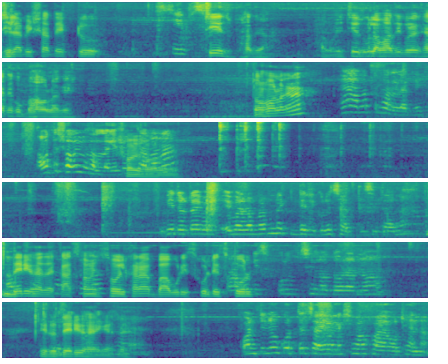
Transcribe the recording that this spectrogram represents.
জিলাপির সাথে একটু চিপস চিজ ভাজা। চিজগুলো ভাজি করে খেতে খুব ভালো লাগে। তোমার ভালো লাগে না? হ্যাঁ আমার তো ভালো লাগে। আমার তো সবই ভালো লাগে। তুমি সবাই ভালো লাগে। ভিডিওটা এবার আমরা অনেক দেরি করে ছাড়তেছি তাই না? দেরি হয়ে যায় কাজ কামে শরীর খারাপ বাবুর স্কুল স্কুল স্কুল ছিল দৌড়ানো। একটু দেরি হয়ে গেছে। কন্টিনিউ করতে চাই অনেক সময় হয় ওঠে না।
